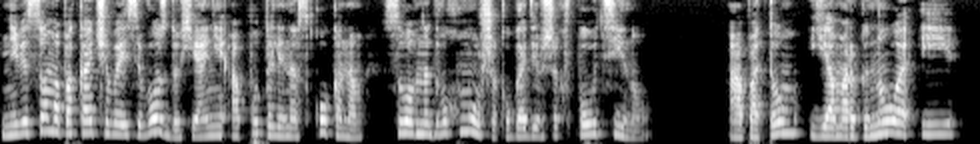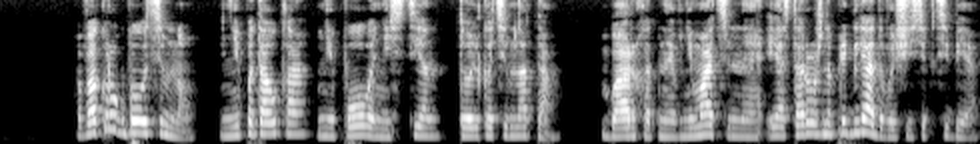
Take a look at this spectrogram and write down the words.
Невесомо покачиваясь в воздухе, они опутали нас коконом, словно двух мушек, угодивших в паутину. А потом я моргнула и... Вокруг было темно. Ни потолка, ни пола, ни стен, только темнота. Бархатная, внимательная и осторожно приглядывающаяся к тебе.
